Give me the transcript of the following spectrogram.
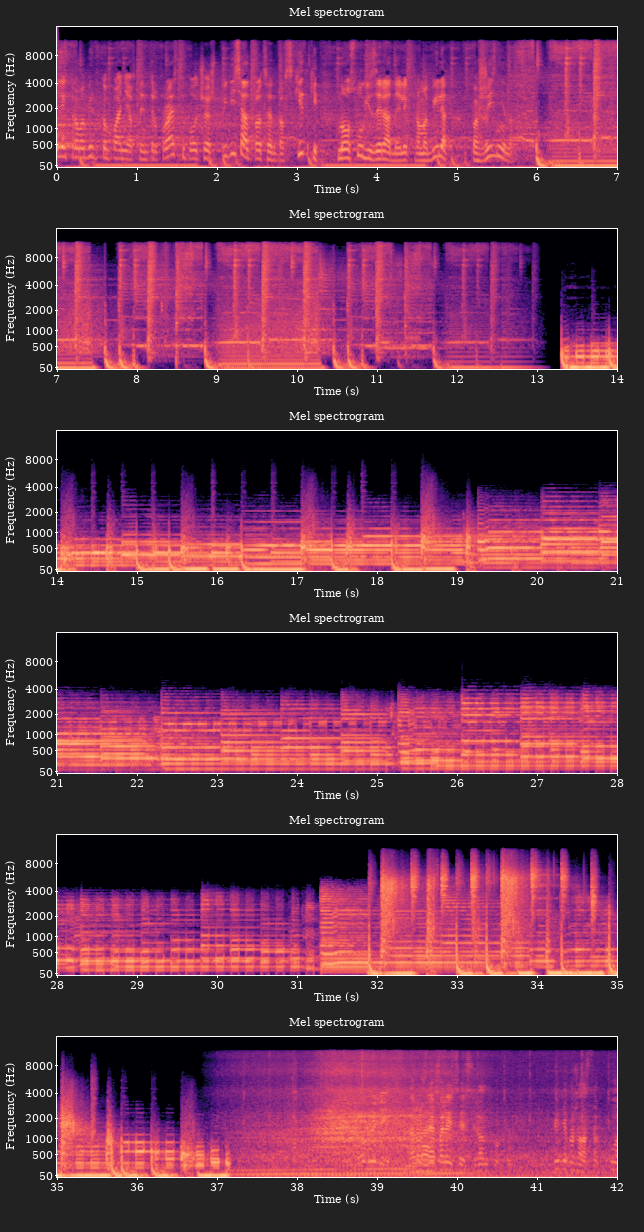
Электромобиль в компании Автоэнтерпрайз, ты получаешь 50% скидки на услуги заряда электромобиля пожизненно. Добрий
